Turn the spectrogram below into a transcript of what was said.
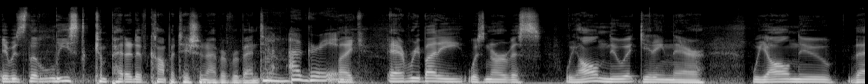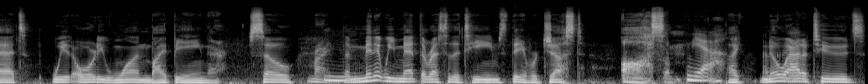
It was the least competitive competition I've ever been to. Agreed. Like everybody was nervous. We all knew it getting there. We all knew that we had already won by being there. So Right. the Mhm. minute we met the rest of the teams, they were just awesome. Yeah. Like no Agreed. attitudes,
